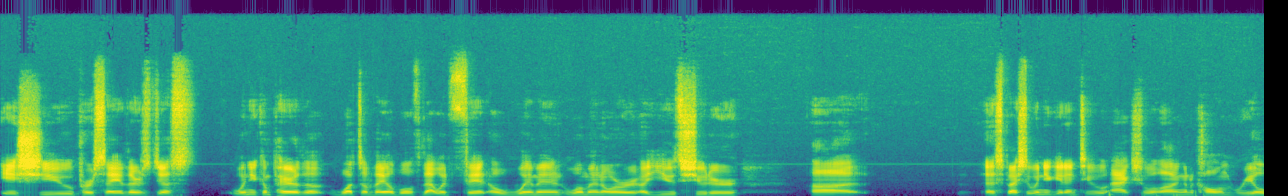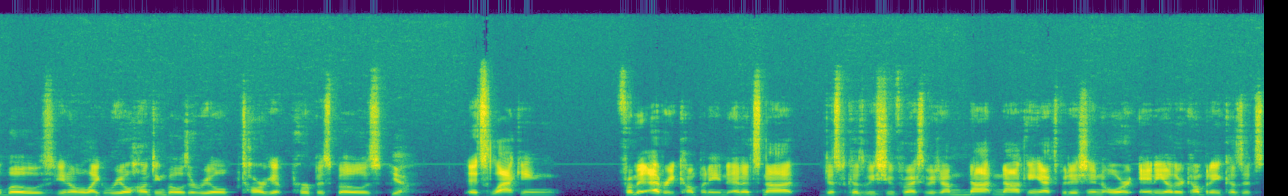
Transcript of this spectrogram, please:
issue per se. There's just when you compare the what's available that would fit a women woman or a youth shooter uh especially when you get into actual i'm going to call them real bows you know like real hunting bows or real target purpose bows Yeah. it's lacking from every company, and it's not just because we shoot from Expedition. I'm not knocking Expedition or any other company because it's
